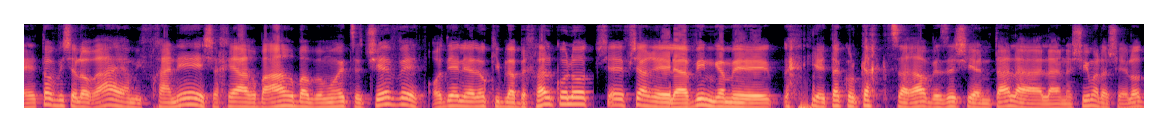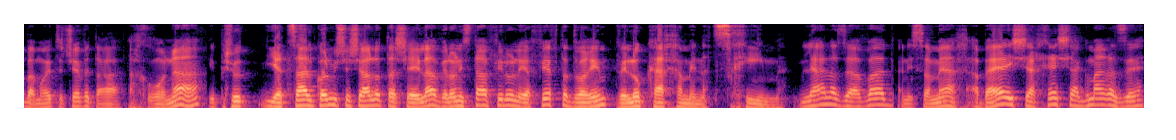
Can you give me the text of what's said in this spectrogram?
אה, טוב, מי שלא ראה, היה מבחן אש אחרי 4-4 במועצת שבט. אודליה לא קיבלה בכלל קולות, שאפשר uh, להבין גם, uh, היא הייתה כל כך קצרה בזה שהיא ענתה לאנשים על השאלות במועצת שבט האחרונה. היא פשוט יצאה על כל מי ששאל אותה שאלה ולא ניסתה אפילו ליפייף את הדברים, ולא כך. ככה מנצחים. לאללה זה עבד, אני שמח. הבעיה היא שאחרי שהגמר הזה,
